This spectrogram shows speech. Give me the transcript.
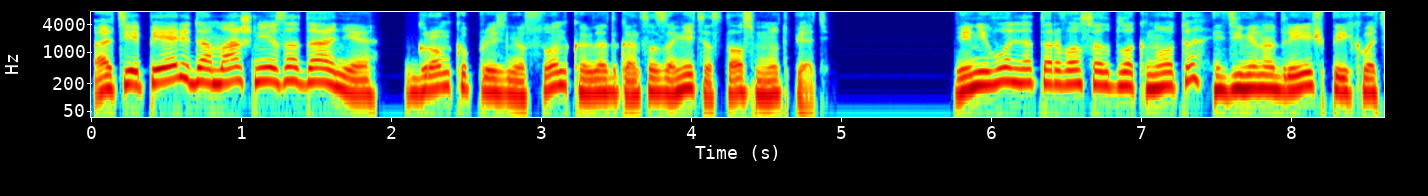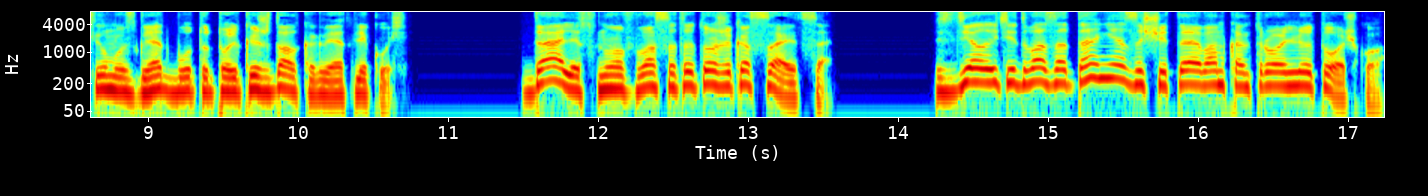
«А теперь домашнее задание», — громко произнес он, когда до конца занятия осталось минут пять. Я невольно оторвался от блокнота, и Демьян Андреевич перехватил мой взгляд, будто только и ждал, когда я отвлекусь. «Да, Леснов, вас это тоже касается. Сделайте два задания, засчитая вам контрольную точку.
